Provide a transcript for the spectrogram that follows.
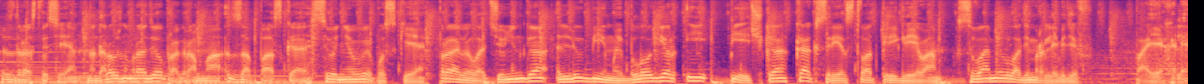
Здравствуйте. На Дорожном радио программа «Запаска». Сегодня в выпуске правила тюнинга, любимый блогер и печка как средство от перегрева. С вами Владимир Лебедев. Поехали.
